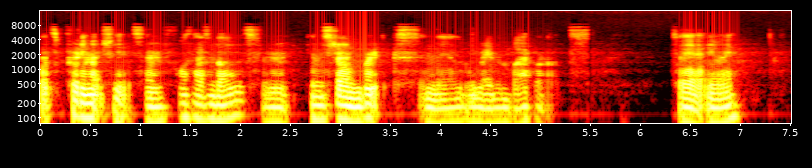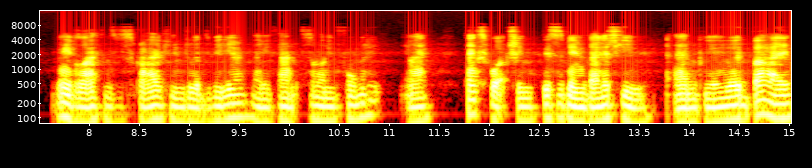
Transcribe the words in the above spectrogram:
that's pretty much it. So four thousand dollars for Endstone bricks and their little random byproducts. So yeah, anyway. Leave a like and subscribe if you enjoyed the video, maybe found it somewhat informative. Anyway, thanks for watching. This has been Vagga2U, and goodbye.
